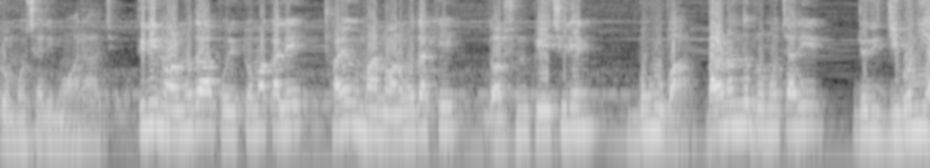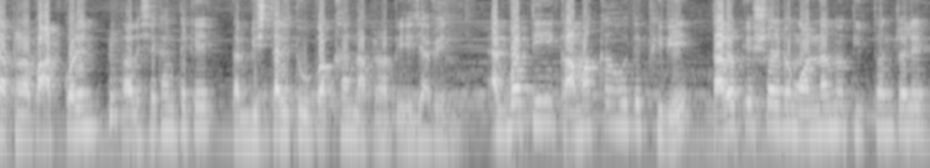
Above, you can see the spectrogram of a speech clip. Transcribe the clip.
ব্রহ্মচারী মহারাজ। তিনি নর্মদা পরিক্রমাকালে স্বয়ং মা নর্মদাকে দর্শন পেয়েছিলেন বহুবার। বালানন্দ ব্রহ্মচারীর যদি জীবনী আপনারা পাঠ করেন, তাহলে সেখান থেকে তার বিস্তারিত উপাখ্যান আপনারা পেয়ে যাবেন। একবার তিনি কামাখ্যা হতে ফিরে তারকেশ্বর এবং অন্যান্য তীর্থাঞ্চলে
